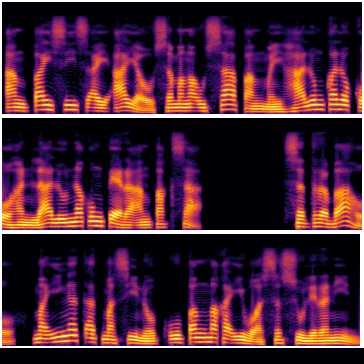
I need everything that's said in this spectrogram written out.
ang Pisces ay ayaw sa mga usapang may halong kalokohan lalo na kung pera ang paksa. Sa trabaho, maingat at masinop upang makaiwas sa suliranin.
